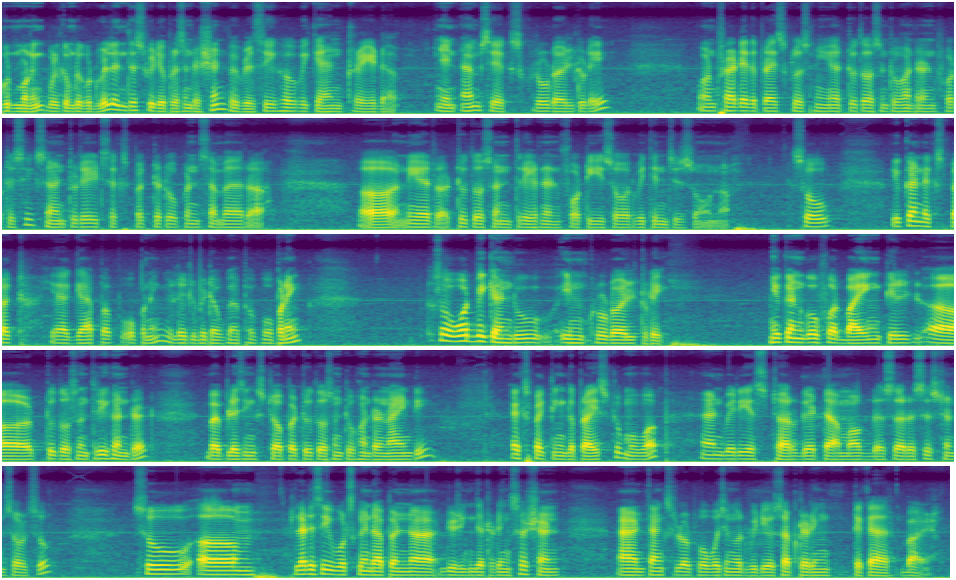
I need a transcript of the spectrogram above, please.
Good morning, welcome to Goodwill. In this video presentation, we will see how we can trade in MCX crude oil today. On Friday, the price closed near 2246, and today it's expected to open somewhere uh, uh, near 2340 or within this zone. So, you can expect a gap up opening, a little bit of gap up opening. So, what we can do in crude oil today? You can go for buying till uh, 2300 by placing stop at 2290 expecting the price to move up and various target uh, marked as a resistance also. So um, let us see what's going to happen uh, during the trading session and thanks a lot for watching our videos up trading take care. Bye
